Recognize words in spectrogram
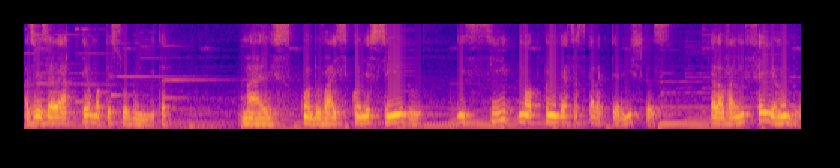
às vezes ela é até uma pessoa bonita, mas quando vai se conhecendo e se notando essas características, ela vai enfeiando.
